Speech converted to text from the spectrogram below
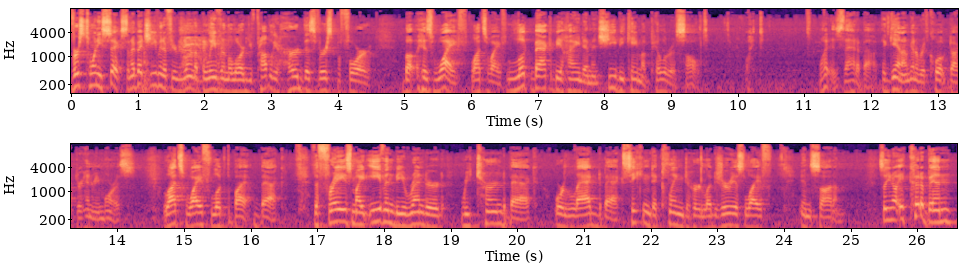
Verse 26, and I bet you even if you weren't a believer in the Lord, you've probably heard this verse before. But his wife, Lot's wife, looked back behind him and she became a pillar of salt. What? What is that about? Again, I'm going to quote Dr. Henry Morris. Lot's wife looked back. The phrase might even be rendered returned back or lagged back, seeking to cling to her luxurious life in Sodom. So, you know, it could have been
